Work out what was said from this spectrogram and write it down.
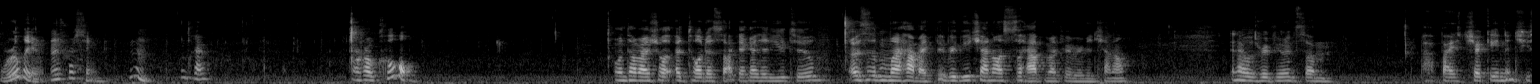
really interesting. Hmm. Okay. Oh, how cool. One time I, showed, I told us like I did YouTube. This is when I have my food review channel. I still have my food review channel. And I was reviewing some Popeye's chicken and she,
